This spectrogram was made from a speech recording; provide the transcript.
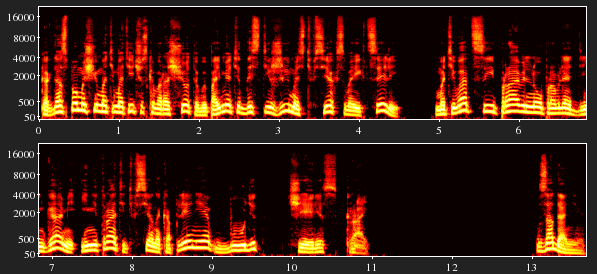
Когда с помощью математического расчета вы поймете достижимость всех своих целей, мотивации правильно управлять деньгами и не тратить все накопления будет через край. Задание.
